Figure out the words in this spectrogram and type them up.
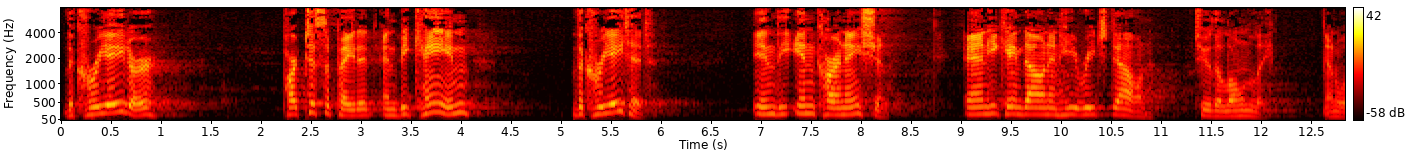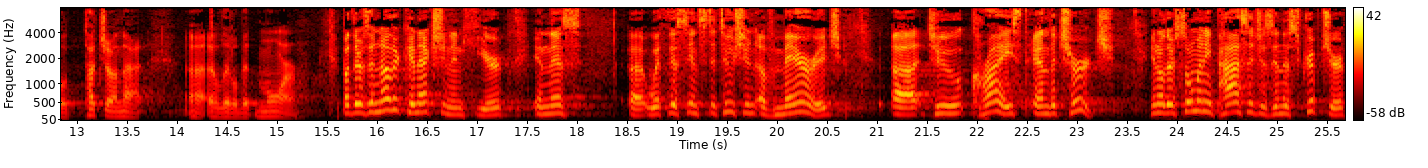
The Creator participated and became the created in the incarnation. And he came down and he reached down to the lonely. And we'll touch on that uh, a little bit more. But there's another connection in here in this, uh, with this institution of marriage uh, to Christ and the church. You know, there's so many passages in the scripture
